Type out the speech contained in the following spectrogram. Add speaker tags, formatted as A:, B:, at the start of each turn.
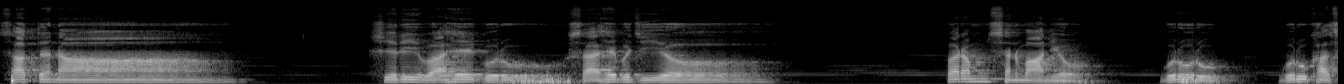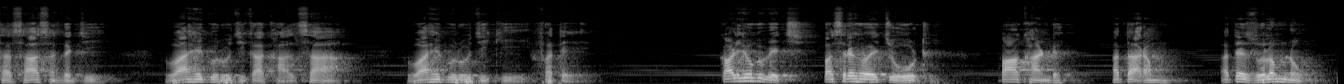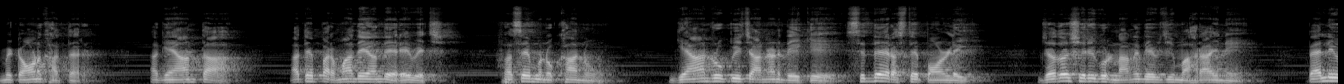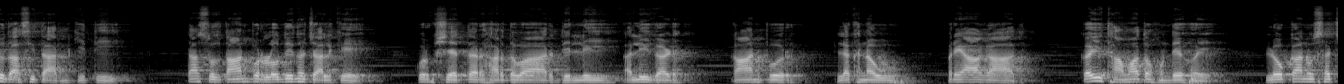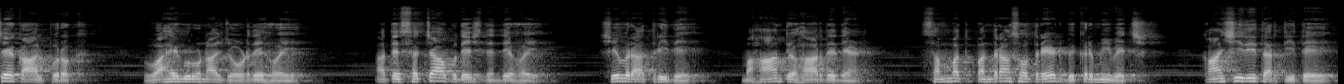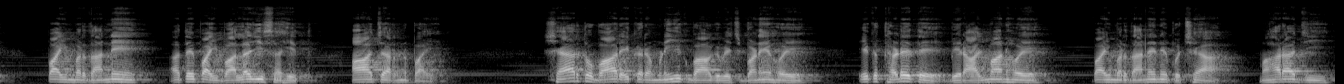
A: ਸਤਨਾਮ। ਸ਼੍ਰੀ ਵਾਹਿਗੁਰੂ ਸਾਹਿਬ ਜੀਓ। ਪਰਮ ਸਨਮਾਨਿਓ ਗੁਰੂ ਰੂਪ, ਗੁਰੂ ਖਾਲਸਾ ਸਾਧ ਸੰਗਤ ਜੀ, ਵਾਹਿਗੁਰੂ ਜੀ ਕਾ ਖਾਲਸਾ, ਵਾਹਿਗੁਰੂ ਜੀ ਕੀ ਫਤਿਹ। ਕਲਯੁਗ ਵਿੱਚ ਪਸਰੇ ਹੋਏ ਝੂਠ, ਪਾਖੰਡ, ਅਧਰਮ ਅਤੇ ਜ਼ੁਲਮ ਨੂੰ ਮਿਟਾਉਣ ਖਾਤਰ ਅਗਿਆਨਤਾ ਅਤੇ ਭਰਮਾਂ ਦੇ ਅੰਧੇਰੇ ਵਿੱਚ ਫਸੇ ਮਨੁੱਖਾਂ ਨੂੰ ਗਿਆਨ ਰੂਪੀ ਚਾਨਣ ਦੇ ਕੇ ਸਿੱਧੇ ਰਸਤੇ ਪਾਉਣ ਲਈ ਜਦੋਂ ਸ੍ਰੀ ਗੁਰੂ ਨਾਨਕ ਦੇਵ ਜੀ ਮਹਾਰਾਜ ਨੇ ਪਹਿਲੀ ਉਦਾਸੀ ਧਾਰਨ ਕੀਤੀ, ਤਾਂ ਸੁਲਤਾਨਪੁਰ ਲੋਧੀ ਤੋਂ ਚੱਲ ਕੇ ਕੁਰਕਸ਼ੇਤਰ, ਹਰਦੁਆਰ, ਦਿੱਲੀ, ਅਲੀਗੜ੍ਹ, ਕਾਨਪੁਰ, ਲਖਨਊ ਪ੍ਰਯਾਗ ਆਦਿ ਕਈ ਥਾਵਾਂ ਤੋਂ ਹੁੰਦੇ ਹੋਏ ਲੋਕਾਂ ਨੂੰ ਸੱਚੇ ਅਕਾਲ ਪੁਰਖ ਵਾਹਿਗੁਰੂ ਨਾਲ ਜੋੜਦੇ ਹੋਏ ਅਤੇ ਸੱਚਾ ਉਪਦੇਸ਼ ਦਿੰਦੇ ਹੋਏ ਸ਼ਿਵਰਾਤਰੀ ਦੇ ਮਹਾਨ ਤਿਉਹਾਰ ਦੇ ਦਿਨ, ਸੰਮਤ 1563 ਬਿਕਰਮੀ ਵਿੱਚ ਕਾਂਸ਼ੀ ਦੀ ਧਰਤੀ ਤੇ ਭਾਈ ਮਰਦਾਨੇ ਅਤੇ ਭਾਈ ਬਾਲਾ ਜੀ ਸਹਿਤ ਆਚਰਨ ਪਾਏ। ਸ਼ਹਿਰ ਤੋਂ ਬਾਹਰ ਇੱਕ ਰਮਣੀਕ ਬਾਗ ਵਿੱਚ ਬਣੇ ਹੋਏ ਇੱਕ ਥੜੇ ਤੇ ਬਿਰਾਜਮਾਨ ਹੋਏ ਭਾਈ ਮਰਦਾਨੇ ਨੇ ਪੁੱਛਿਆ, ਮਹਾਰਾਜ ਜੀ,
